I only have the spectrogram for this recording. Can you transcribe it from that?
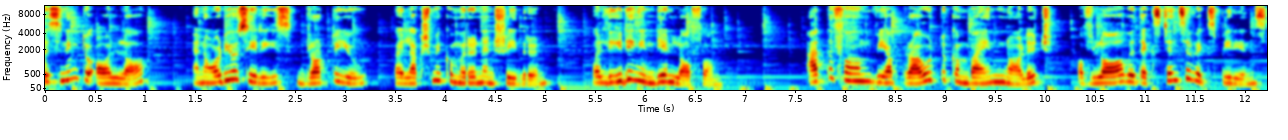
listening to All Law, an audio series brought to you by Lakshmi Kumaran and Sridharan, a leading Indian law firm. At the firm, we are proud to combine knowledge of law with extensive experience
